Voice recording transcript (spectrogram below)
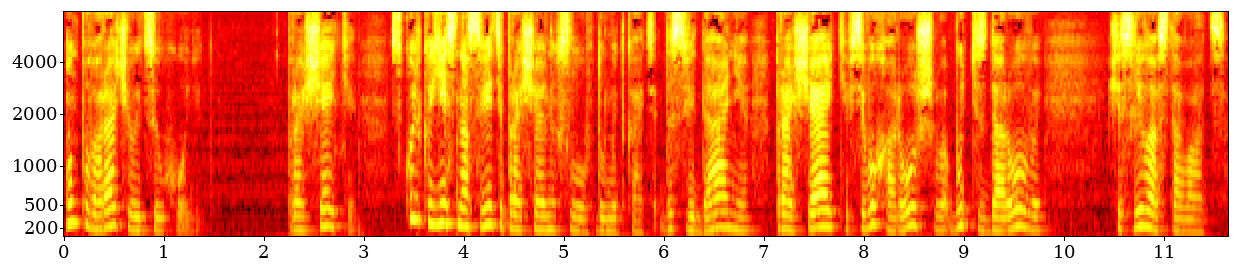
Он поворачивается и уходит. «Прощайте. Сколько есть на свете прощальных слов», — думает Катя. «До свидания, прощайте, всего хорошего, будьте здоровы, счастливо оставаться».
